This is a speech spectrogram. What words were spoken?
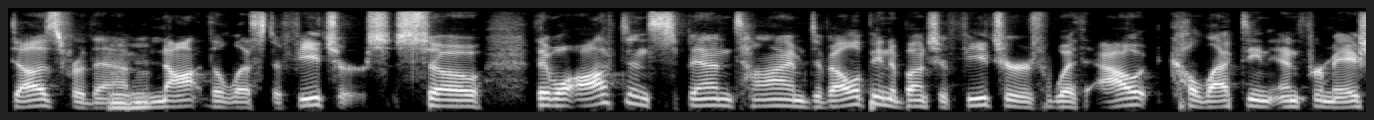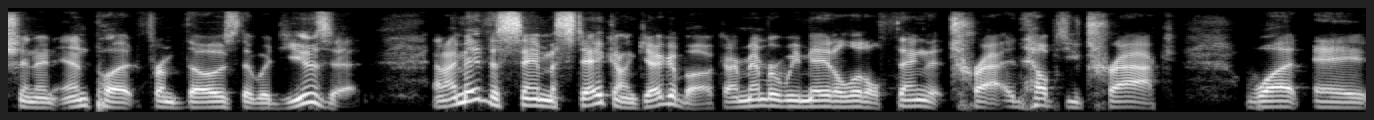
does for them, mm-hmm. not the list of features. So they will often spend time developing a bunch of features without collecting information and input from those that would use it. And I made the same mistake on Gigabook. I remember we made a little thing that tra- it helps you track what a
